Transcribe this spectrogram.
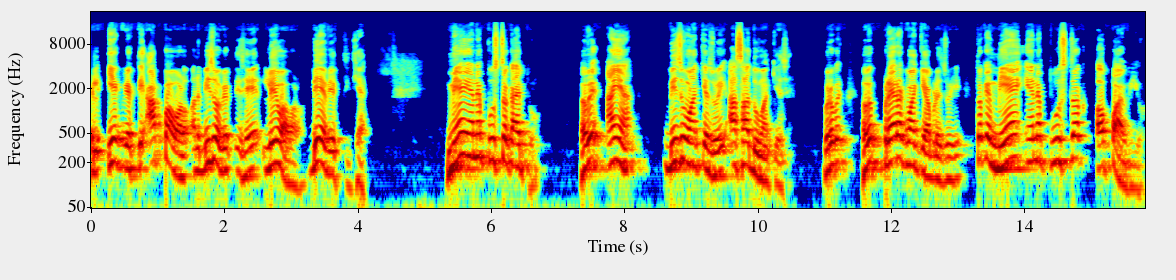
એટલે એક વ્યક્તિ આપવાવાળો અને બીજો વ્યક્તિ છે એ લેવાવાળો. બે વ્યક્તિ થયા. મેં એને પુસ્તક આપ્યું. હવે અહીંયા બીજું વાક્ય જોઈએ, આ સાદું વાક્ય છે. બરોબર? હવે પ્રેરક વાક્ય આપણે જોઈએ. તો કે મેં એને પુસ્તક અપાવ્યું.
